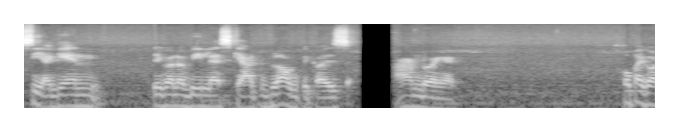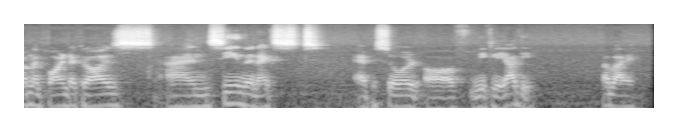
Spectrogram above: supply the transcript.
See, again, you're to be less scared to vlog because I'm doing it. Hope I got my point across and see you in the next episode of Weekly Adi. Bye bye.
